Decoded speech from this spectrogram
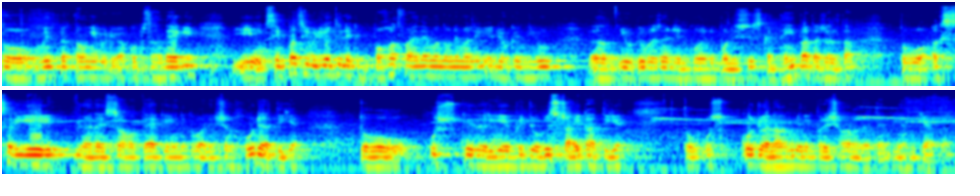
तो उम्मीद करता हूँ ये वीडियो आपको पसंद आएगी। ये एक सिंपल सी वीडियो थी, लेकिन बहुत फ़ायदेमंद होने वाली है, जो कि न्यू यूट्यूबर्स हैं, जिनको इन पॉलिसीज़ का नहीं पता चलता। तो वो अक्सर ये जो है ना तरह होता है कि इनकी वायलेशन हो जाती है। तो उसके ज़रिए फिर जो भी स्ट्राइक आती है तो उसको जो है ना, हम यानी परेशान हो जाते हैं कि हम क्या करें।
